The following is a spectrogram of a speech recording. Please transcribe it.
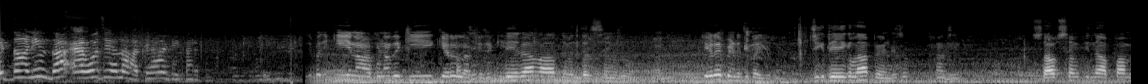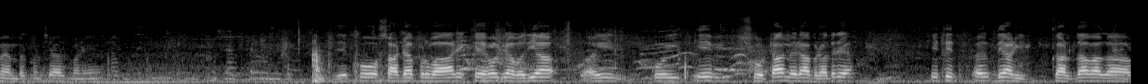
ਇਦਾਂ ਨਹੀਂ ਹੁੰਦਾ ਇਹੋ ਜਿਹੇ ਹਾਲਾਤ ਹੈ ਸਾਡੇ ਘਰ ਦੇ। ਜੀ ਭਾਜੀ ਕੀ ਨਾ ਆਪਣਾ ਤੇ ਕੀ ਕਿਹੜੇ ਇਲਾਕੇ 'ਚ ਕੀ? ਮੇਰਾ ਨਾਮ ਦਵਿੰਦਰ ਸਿੰਘ ਜੀ ਕਿਹੜੇ ਪਿੰਡ 'ਚ ਭਾਈ? ਜਗਦੇਕਲਾ ਪਿੰਡ ਚ। ਹਾਂਜੀ। ਸਬ ਸੰਮਤੀ ਨਾਲ ਆਪਾਂ ਮੈਂਬਰ ਪੰਚਾਇਤ ਬਣੇ ਆ। ਦੇਖੋ ਸਾਡਾ ਪਰਿਵਾਰ ਇੱਕ ਇਹੋ ਜਿਹਾ ਵਧੀਆ ਅਸੀਂ ਕੋਈ ਇਹ ਵੀ ਛੋਟਾ ਮੇਰਾ ਬ੍ਰਦਰ ਆ। ਇੱਥੇ ਅ, ਦਿਹਾੜੀ ਕਰਦਾ ਵਾਗਾ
